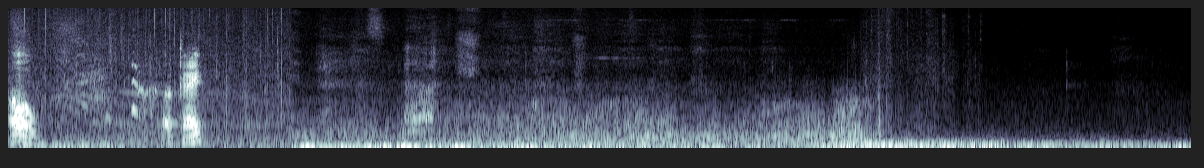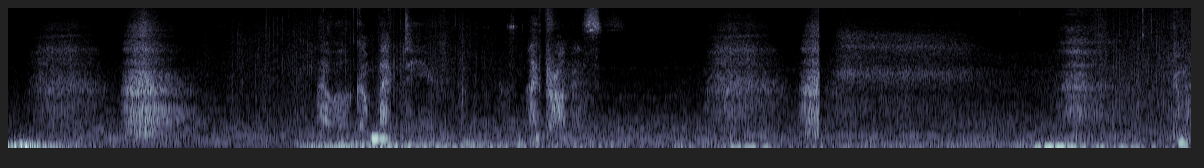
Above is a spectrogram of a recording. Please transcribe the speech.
Oh. Okay. come back to you. I promise. Come on.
